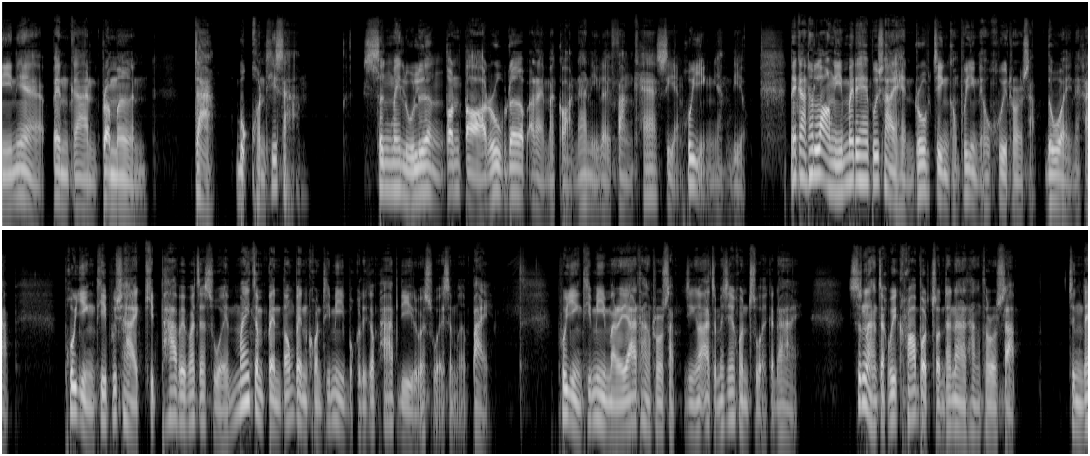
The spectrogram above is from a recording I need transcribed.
นี้เนี่ยเป็นการประเมินจากบุคคลที่ 3 ซึ่งไม่รู้เรื่องต้นต่อรูปเริบอะไรมาก่อนหน้านี้เลยฟังแค่เสียงผู้หญิงอย่างเดียว ในการทดลองนี้ไม่ได้ให้ผู้ชายเห็นรูปจริงของผู้หญิงที่เขาคุยโทรศัพท์ด้วยนะครับผู้หญิงที่ผู้ชายคิดภาพไปว่าจะสวย ไม่จำเป็นต้องเป็นคนที่มีบุคลิกภาพดีหรือว่าสวยเสมอไป ผู้หญิงที่มีมารยาททางโทรศัพท์จริงๆแล้วอาจจะไม่ใช่คนสวยก็ได้ ซึ่งหลังจากวิเคราะห์บทสนทนาทางโทรศัพท์ จึงได้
